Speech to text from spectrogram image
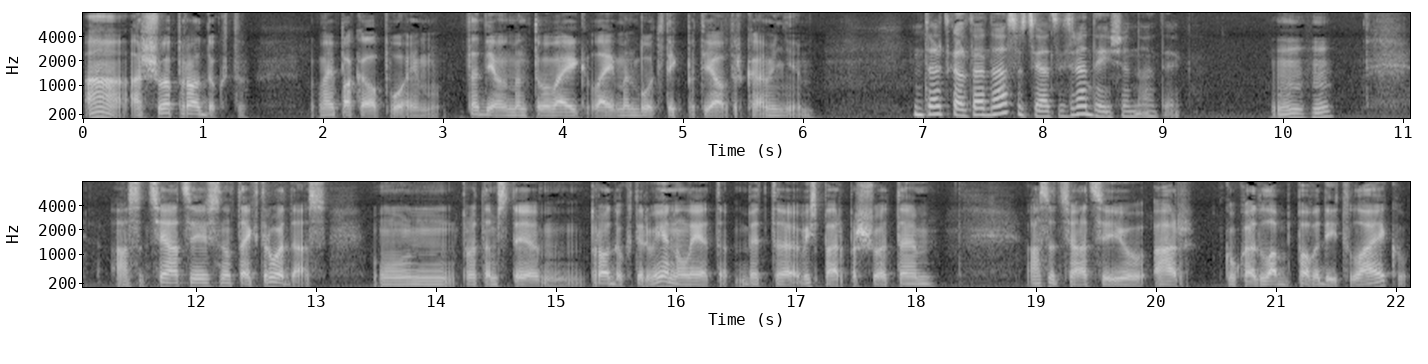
à, ar šo produktu. vai pakalpojumu, tad jau man to vajag, lai man būtu tikpat jautri kā viņiem. Tad atkal tāda asociācijas radīšana notiek. Mm -hmm. Asociācijas noteikti rodās. Un, protams, tie produkti ir viena lieta, bet uh, vispār par šo asociāciju ar kaut kādu labi pavadītu laiku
